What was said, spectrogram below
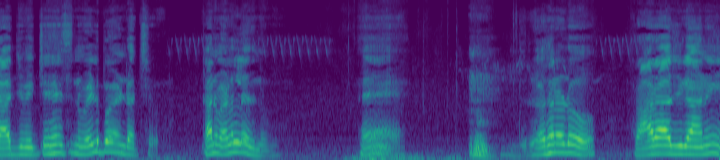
రాజ్యం ఇచ్చేసి నువ్వు వెళ్ళిపోయి ఉండొచ్చు. కానీ వెళ్ళలేదు నువ్వు. ఏ దుర్యోధనుడు రారాజు కానీ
